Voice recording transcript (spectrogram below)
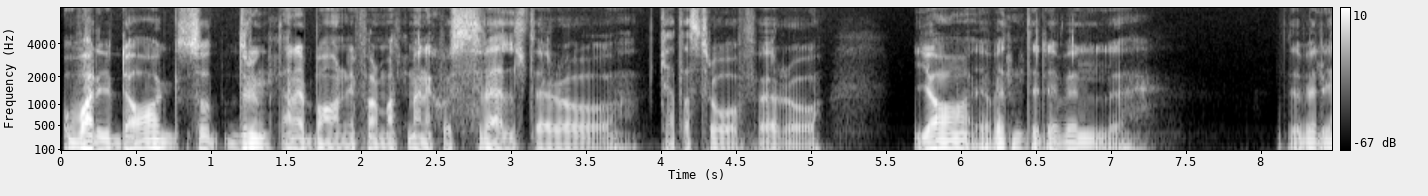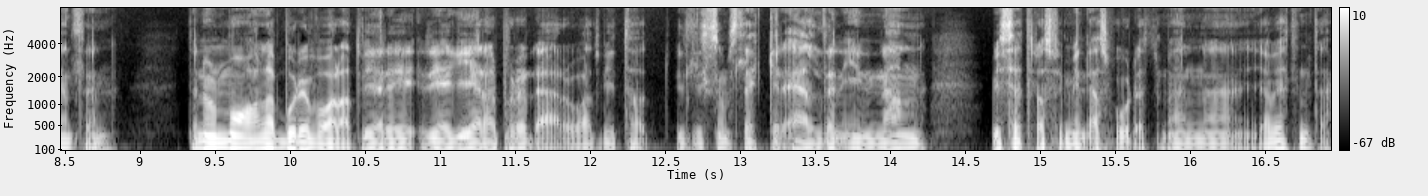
Och varje dag så drunknar det barn i form av att människor svälter och katastrofer och ja, jag vet inte, det är väl, det är väl egentligen det normala borde vara att vi reagerar på det där och att vi, tar, vi liksom släcker elden innan vi sätter oss vid middagsbordet. Men eh, jag vet inte.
